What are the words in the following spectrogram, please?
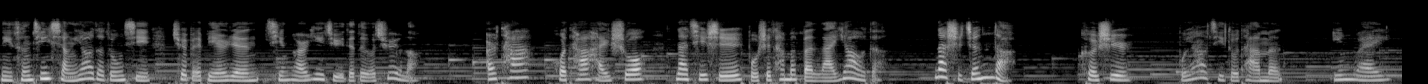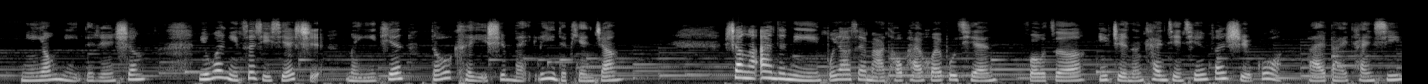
你曾经想要的东西却被别人轻而易举地得去了，而他或他还说那其实不是他们本来要的，那是真的。可是，不要嫉妒他们，因为。你有你的人生，你为你自己写史，每一天都可以是美丽的篇章。上了岸的你，不要在码头徘徊不前，否则你只能看见千帆驶过，白白叹息。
